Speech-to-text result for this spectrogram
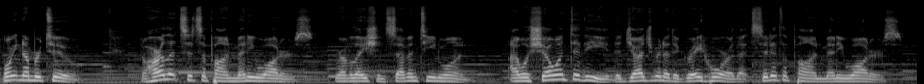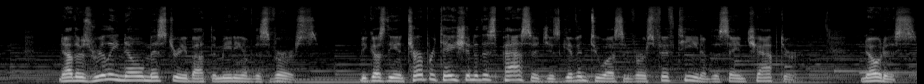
Point number two The harlot sits upon many waters. Revelation 17:1. I will show unto thee the judgment of the great whore that sitteth upon many waters. Now there's really no mystery about the meaning of this verse, because the interpretation of this passage is given to us in verse 15 of the same chapter. Notice,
